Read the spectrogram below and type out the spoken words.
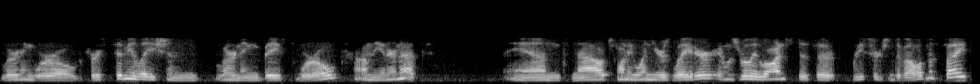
learning world, first simulation learning-based world on the internet. And now, 21 years later, it was really launched as a research and development site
